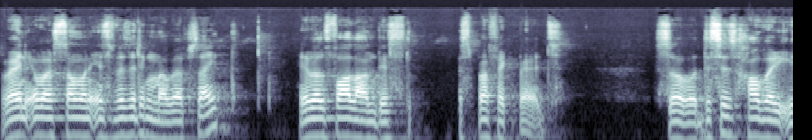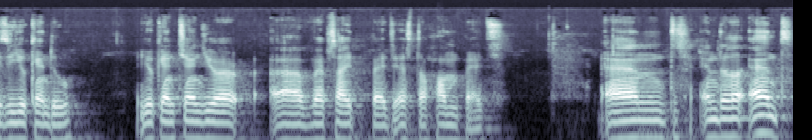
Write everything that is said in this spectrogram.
Whenever someone is visiting my website he will fall on this this perfect page. So this is how very easy you can do. You can change your uh, website page as the home page. And in the end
